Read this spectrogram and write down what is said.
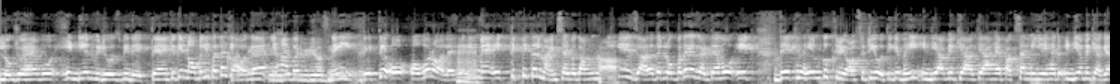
लोग जो है वो इंडियन वीडियोस भी देखते हैं क्योंकि नॉर्मली पता क्या होता है यहाँ पर नहीं। नहीं। देखते ओवरऑल है लेकिन मैं एक टिपिकल माइंडसेट बताऊँगी हाँ। कि ज़्यादातर लोग पता क्या करते हैं वो एक देखने उनको क्यूरियोसिटी होती है कि भाई इंडिया में क्या क्या है पाकिस्तान में ये है तो इंडिया में क्या क्या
